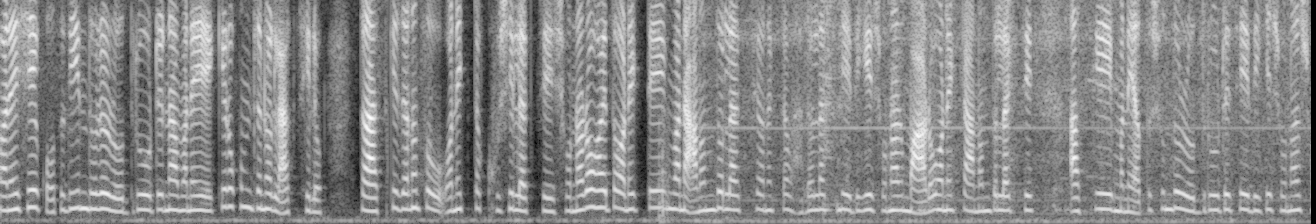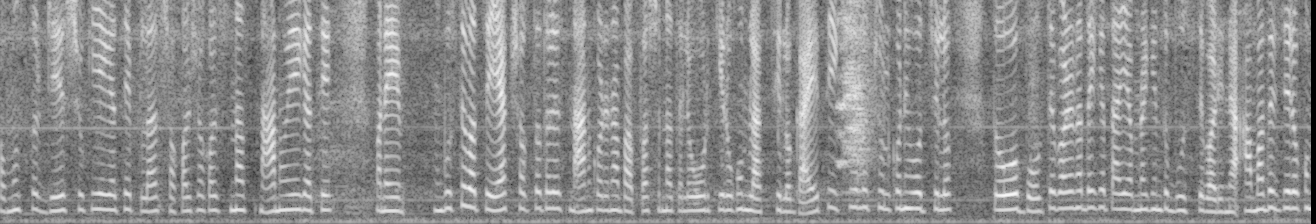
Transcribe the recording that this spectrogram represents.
মানে সে কতদিন ধরে রৌদ্র ওঠে না মানে কীরকম যেন লাগছিল। তো আজকে জানো তো অনেকটা খুশি লাগছে, সোনারও হয়তো অনেকটাই মানে আনন্দ লাগছে, অনেকটা ভালো লাগছে। এদিকে সোনার মারও অনেকটা আনন্দ লাগছে। আজকে মানে এত সুন্দর রৌদ্র উঠেছে, এদিকে সোনার সমস্ত ড্রেস শুকিয়ে গেছে প্লাস সকাল সকাল সোনা স্নান হয়ে গেছে। মানে বুঝতে পারছ, এক সপ্তাহ ধরে স্নান করে না পাপ্পা সোনা, তাহলে ওর কীরকম লাগছিল? গায়েতে একটু হলো চুলকনি হচ্ছিল, তো বলতে পারে না দেখে, তাই আমরা কিন্তু বুঝতে পারি না। আমাদের যেরকম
